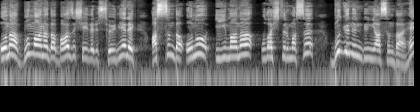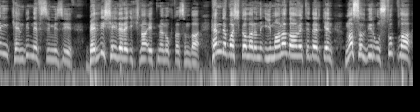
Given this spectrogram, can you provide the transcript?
Ona bu manada bazı şeyleri söyleyerek aslında onu imana ulaştırması bugünün dünyasında hem kendi nefsimizi belli şeylere ikna etme noktasında hem de başkalarını imana davet ederken nasıl bir uslupla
